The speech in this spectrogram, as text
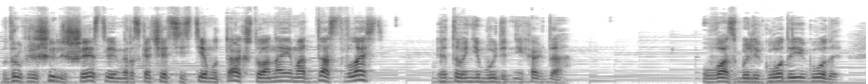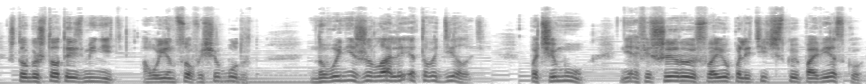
вдруг решили шествиями раскачать систему так, что она им отдаст власть? Этого не будет никогда. У вас были годы и годы, чтобы что-то изменить, а у янцов еще будут. Но вы не желали этого делать. Почему, не афишируя свою политическую повестку,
